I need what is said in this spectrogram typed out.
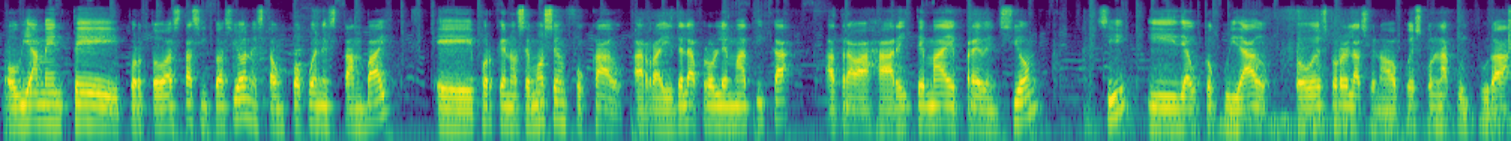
Obviamente, por toda esta situación está un poco en stand-by eh, porque nos hemos enfocado a raíz de la problemática a trabajar el tema de prevención ¿sí? y de autocuidado. Todo esto relacionado pues con la cultura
